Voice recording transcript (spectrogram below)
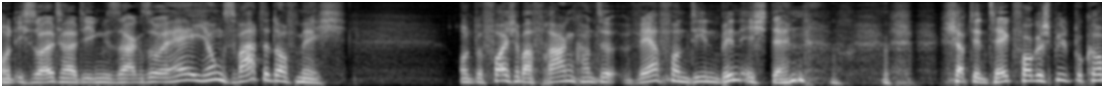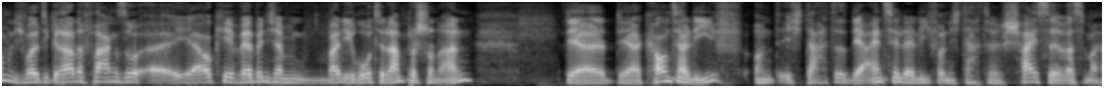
und ich sollte halt irgendwie sagen so, hey Jungs, wartet auf mich. Und bevor ich aber fragen konnte, wer von denen bin ich denn? Ich habe den Take vorgespielt bekommen und ich wollte gerade fragen so, äh, ja okay, wer bin ich? Dann war die rote Lampe schon an. Der, der Counter lief und ich dachte, der Einzähler lief und ich dachte, scheiße, was mal.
